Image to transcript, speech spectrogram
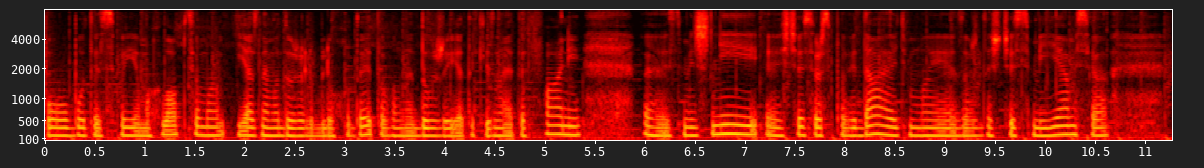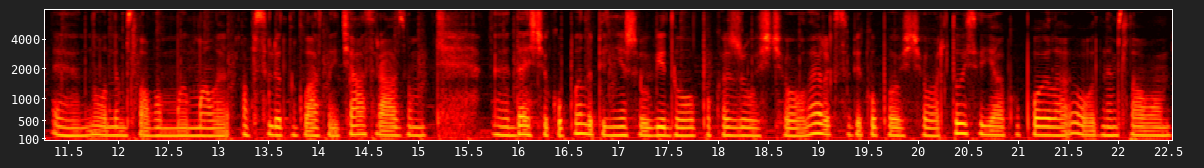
побути зі своїми хлопцями. Я з ними дуже люблю ходити. Вони дуже є такі, знаєте, фані, е, смішні, е, щось розповідають. Ми завжди щось сміємося. Е, Ну, одним словом, ми мали абсолютно класний час разом. Дещо купили пізніше у відео покажу, що Олежик собі купив, що Артуся я купила. Одним словом,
